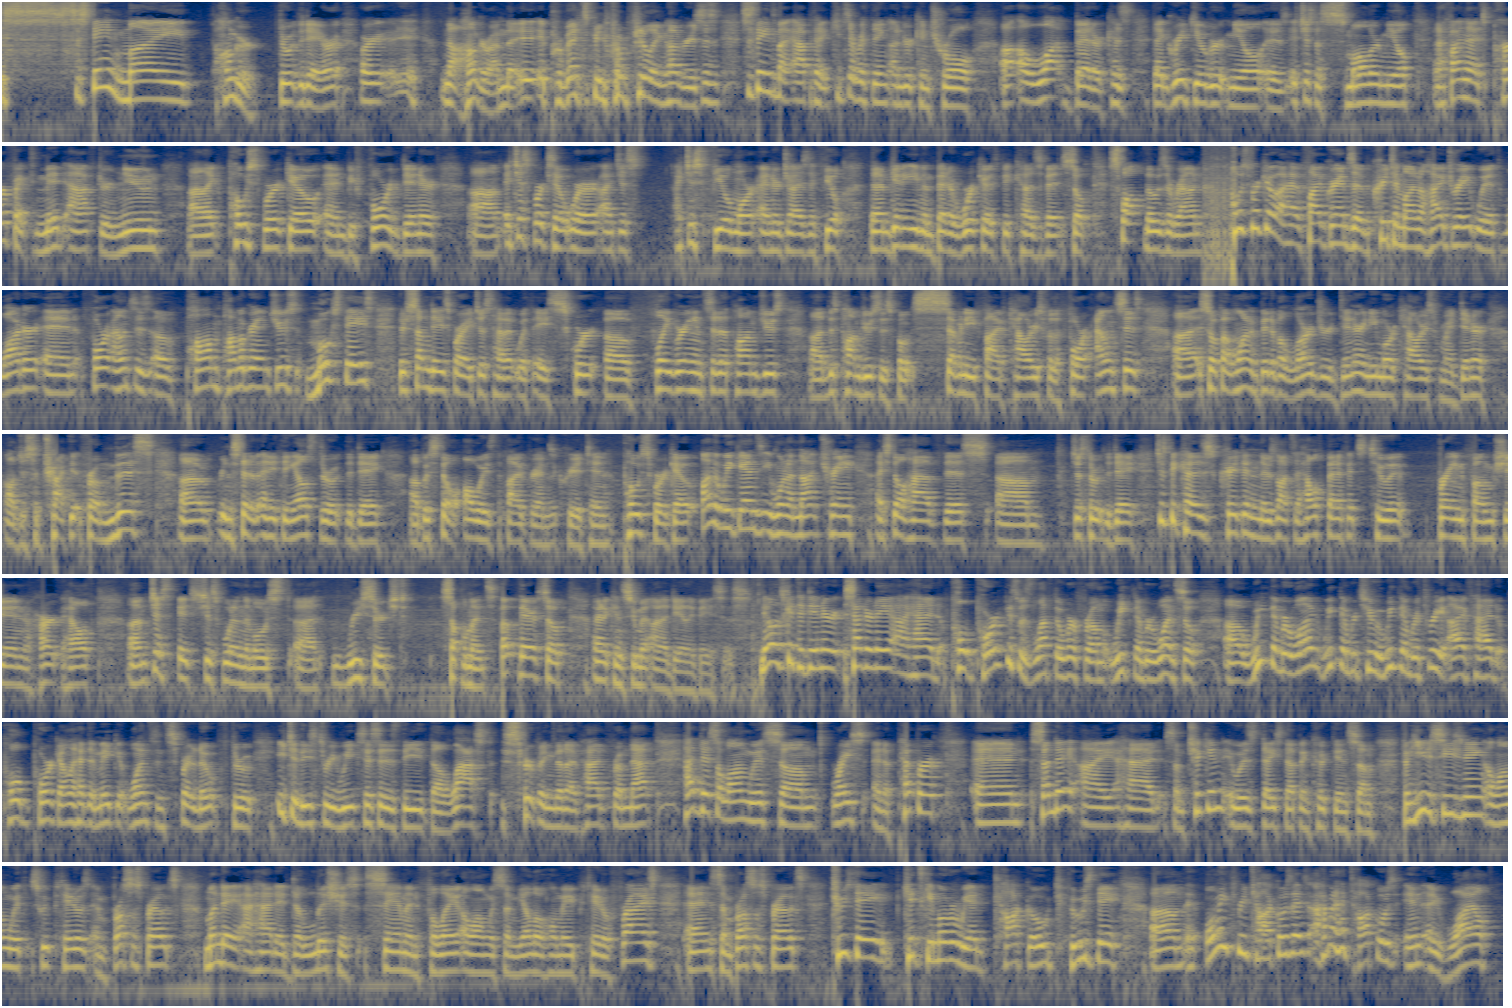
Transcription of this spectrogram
sustain my hunger throughout the day, or, or eh, not hunger, I'm, it, it prevents me from feeling hungry. It sustains my appetite, keeps everything under control uh, a lot better because that Greek yogurt meal is, it's just a smaller meal and I find that it's perfect mid-afternoon, uh, like post-workout and before dinner. Um, it just works out where I just I just feel more energized. I feel that I'm getting even better workouts because of it. So swap those around. Post-workout, I have five grams of creatine monohydrate with water and four ounces of POM pomegranate juice. Most days, there's some days where I just have it with a squirt of flavoring instead of the POM juice. Uh, this POM juice is about 75 calories for the four ounces. Uh, so if I want a bit of a larger dinner, I need more calories for my dinner, I'll just subtract it from this uh, instead of anything else throughout the day. Uh, but still, always the five grams of creatine. Post workout. On the weekends, even when I'm not training, I still have this um, just throughout the day, just because creatine, there's lots of health benefits to it, brain function, heart health. Um, just It's just one of the most uh, researched supplements out there, so I'm gonna consume it on a daily basis. Now let's get to dinner. Saturday I had pulled pork. This was left over from week number one. So uh, week number one, week number two, and week number three, I've had pulled pork. I only had to make it once and spread it out through each of these three weeks. This is the, the last serving that I've had from that. Had this along with some rice and a pepper. And Sunday I had some chicken. It was diced up and cooked in some fajita seasoning along with sweet potatoes and Brussels sprouts. Monday I had a delicious salmon filet along with some yellow homemade potato fries and some Brussels sprouts. Tuesday, kids came over, we had Taco Tuesday. Um, only three tacos. I haven't had tacos in a while.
